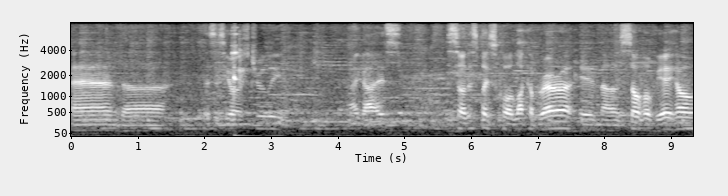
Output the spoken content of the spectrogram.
And uh, this is yours truly. Hi guys. So this place is called La Cabrera in uh, Soho Viejo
